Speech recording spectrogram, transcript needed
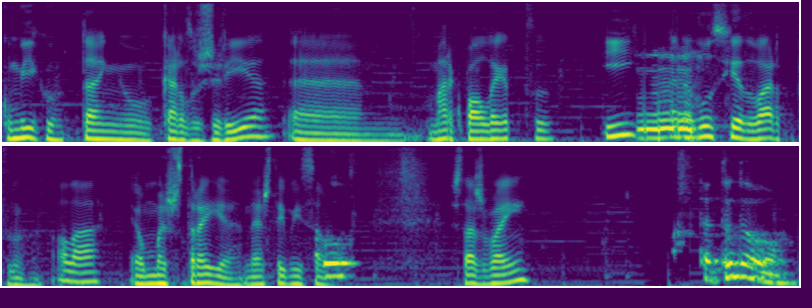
comigo tenho Carlos Geria, uh, Marco Paulette e hum. Ana Lúcia Duarte. Olá, é uma estreia nesta emissão. Uh. Estás bem? Está tudo.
